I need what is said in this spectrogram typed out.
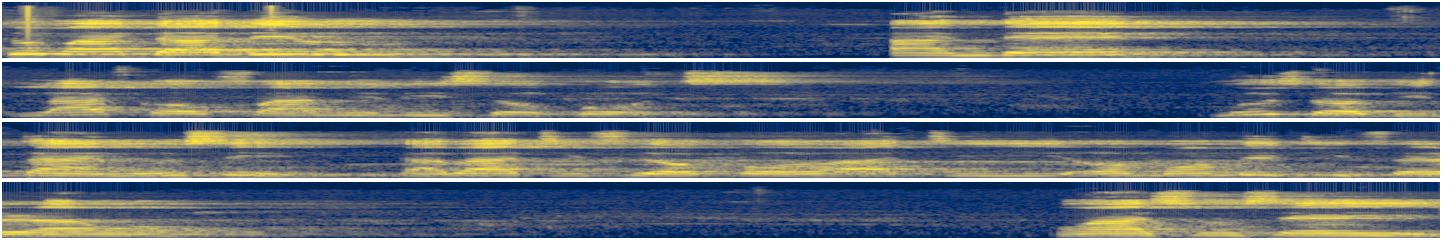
tó máa ń dá lérú. And then lack of family support. Most of the time ń sìn tá a bá ti fi ọkọ àti ọmọ méjì fẹ́ra wọn wọ́n á sún sẹ́yìn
